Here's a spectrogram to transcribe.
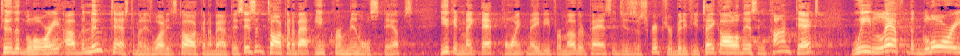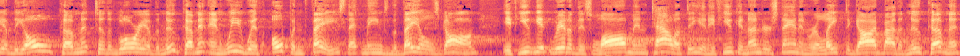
to the glory of the New Testament, is what it's talking about. This isn't talking about incremental steps. You can make that point maybe from other passages of Scripture, but if you take all of this in context, we left the glory of the old covenant to the glory of the new covenant, and we, with open face, that means the veil's gone. If you get rid of this law mentality, and if you can understand and relate to God by the new covenant,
